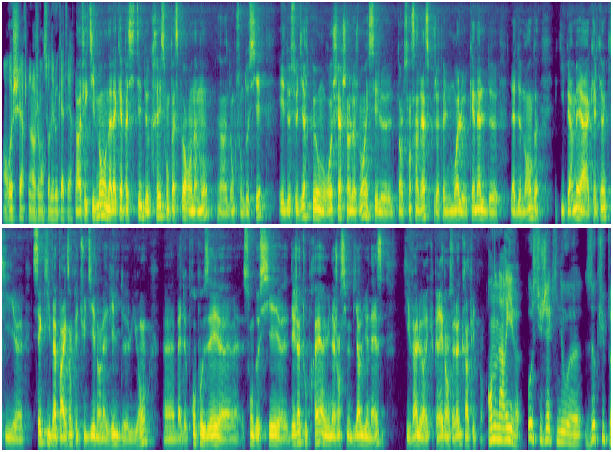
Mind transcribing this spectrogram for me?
en recherche d'un logement, si on est locataire. Alors effectivement, on a la capacité de créer son passeport en amont, donc son dossier, et de se dire qu'on recherche un logement, et c'est le, dans le sens inverse que j'appelle moi le canal de la demande, qui permet à quelqu'un qui sait qu'il va par exemple étudier dans la ville de Lyon, bah, de proposer son dossier déjà tout prêt à une agence immobilière lyonnaise qui va le récupérer dans The Lock gratuitement. On en arrive au sujet qui nous euh, occupe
